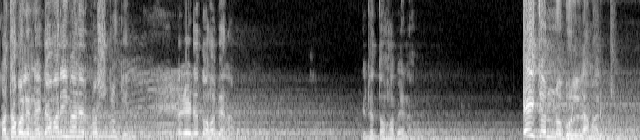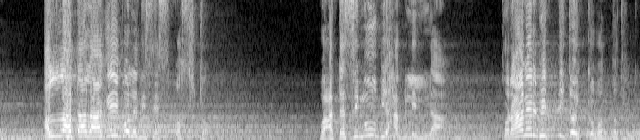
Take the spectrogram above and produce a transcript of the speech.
কথা বলেন এটা আমার ইমানের প্রশ্ন কি না? তাহলে এটা তো হবে না। এটা তো হবে না। এই জন্য বললাম আর কি। আল্লাহ তাআলা আগেই বলে দিছে স্পষ্ট। ওয়াতাসিমু বিহাবলিল্লাহ। কোরআনের ভিত্তিতে ঐক্যবদ্ধ থাকো।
